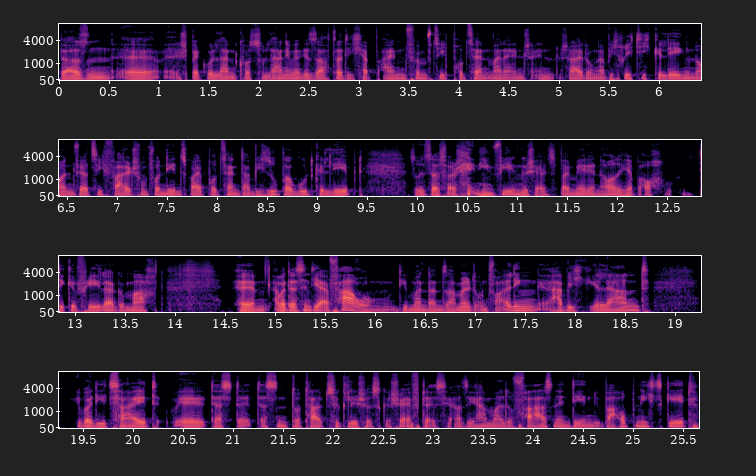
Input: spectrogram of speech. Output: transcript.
Börsenspekulant Costolani mir gesagt hat, ich habe 51 Prozent meiner Entscheidungen habe ich richtig gelegen, 49 falsch und von den zwei Prozent habe ich super gut gelebt. So ist das wahrscheinlich in vielen Geschäften bei mir genauso. Ich habe auch dicke Fehler gemacht. Ähm, aber das sind ja Erfahrungen, die man dann sammelt und vor allen Dingen habe ich gelernt, über die Zeit, äh, dass das ein total zyklisches Geschäft ist. Ja, Sie haben also Phasen, in denen überhaupt nichts geht.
